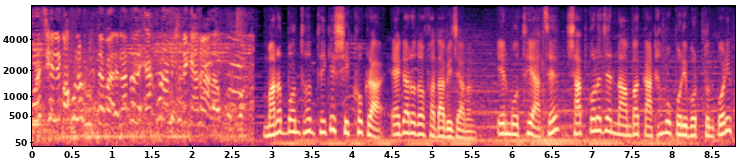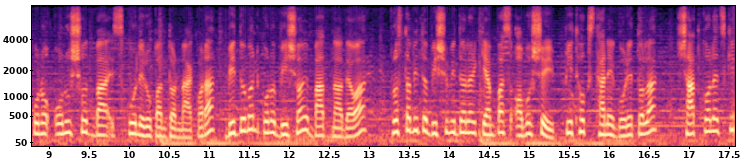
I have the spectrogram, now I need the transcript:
কোনো ছেলে কখনো ঢুকতে পারে না তাহলে এখন আমি সেটা কেন অ্যালাউ করব? মানববন্ধন থেকে শিক্ষকরা এগারো দফা দাবি জানান। এর মধ্যে আছে সাত কলেজের নাম বা কাঠামো পরিবর্তন করে কোনো অনুষদ বা স্কুলে রূপান্তর না করা বিদ্যমান কোনো বিষয় বাদ না দেওয়া প্রস্তাবিত বিশ্ববিদ্যালয়ের ক্যাম্পাস অবশ্যই পৃথক স্থানে গড়ে তোলা সাত কলেজকে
